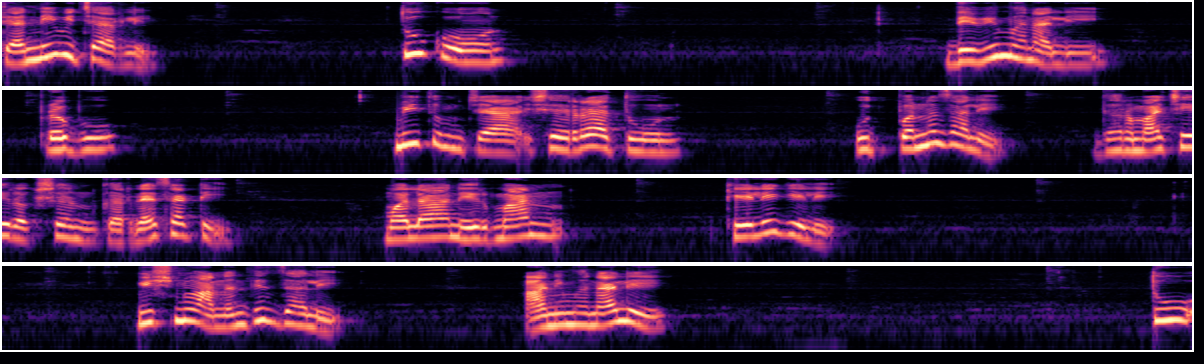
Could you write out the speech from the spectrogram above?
त्यांनी विचारले तू कोण? देवी म्हणाली प्रभू मी तुमच्या शरीरातून उत्पन्न झाले धर्माचे रक्षण करण्यासाठी. मला निर्माण केले गेले. विष्णू आनंदित झाले आणि म्हणाले तू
